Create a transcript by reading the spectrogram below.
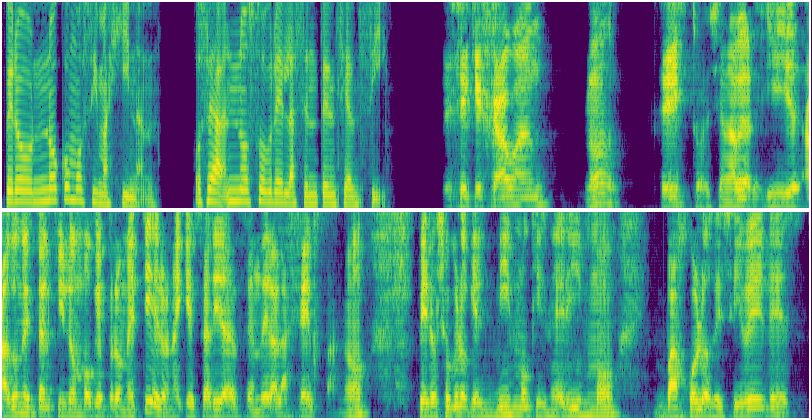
pero no como se imaginan. O sea, no sobre la sentencia en sí. Se quejaban, ¿no? Esto, decían, a ver, ¿y a dónde está el quilombo que prometieron? Hay que salir a defender a la jefa, ¿no? Pero yo creo que el mismo kirchnerismo bajó los decibeles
